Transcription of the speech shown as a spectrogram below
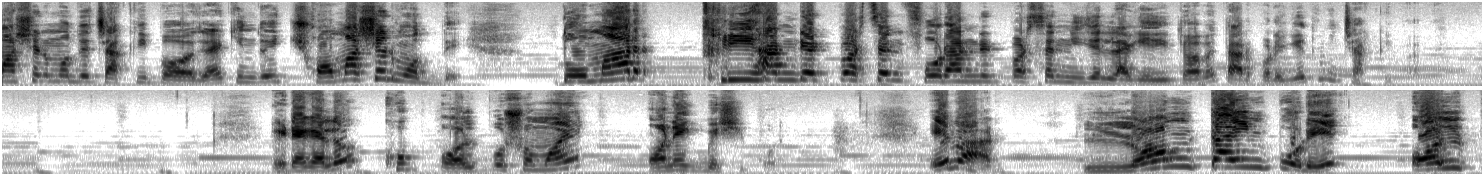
মাসের মধ্যে চাকরি পাওয়া যায়, কিন্তু ওই ছ মাসের মধ্যে তোমার three hundred percent four hundred percent নিজের লাগিয়ে দিতে হবে, তারপরে গিয়ে তুমি চাকরি পাবে। এটা গেল খুব অল্প সময়, অনেক বেশি পড়ে এবার লং টাইম পড়ে অল্প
